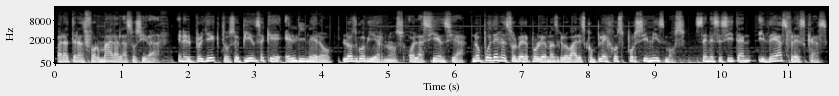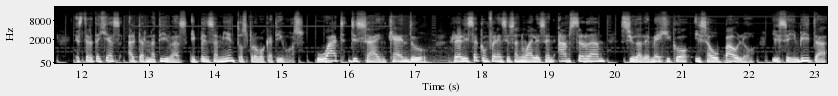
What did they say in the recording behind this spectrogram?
para transformar a la sociedad. En el proyecto se piensa que el dinero, los gobiernos o la ciencia no pueden resolver problemas globales complejos por sí mismos. Se necesitan ideas frescas, estrategias alternativas y pensamientos provocativos. What Design Can Do realiza conferencias anuales en Ámsterdam, Ciudad de México y Sao Paulo y se invita a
